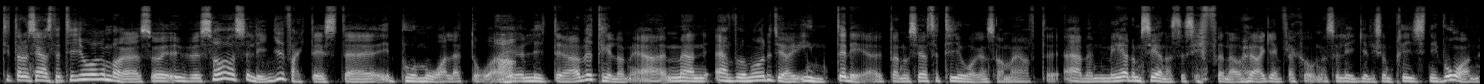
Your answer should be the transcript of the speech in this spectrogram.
tittar de senaste tio åren bara så i USA så ligger faktiskt eh, på målet då, Ja. lite över till och med. Men euroområdet gör ju inte det utan de senaste tio åren så har man haft, eh, även med de senaste siffrorna och höga inflationen så ligger liksom prisnivån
